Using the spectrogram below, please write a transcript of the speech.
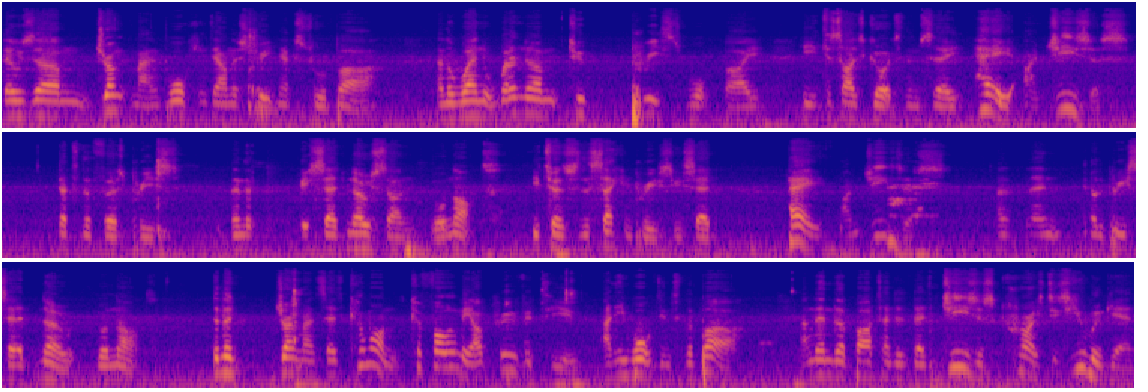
there was um drunk man walking down the street next to a bar, and when when um two priests walked by, he decided to go up to them and say, "Hey, I'm Jesus." Said to the first priest. Then the priest said, "No, son, you're not." He turns to the second priest. He said, "Hey, I'm Jesus." And then the other priest said, "No, you're not." Then the drunk man said, "Come on, come follow me. I'll prove it to you." And he walked into the bar. And then the bartender said, "Jesus Christ, it's you again."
